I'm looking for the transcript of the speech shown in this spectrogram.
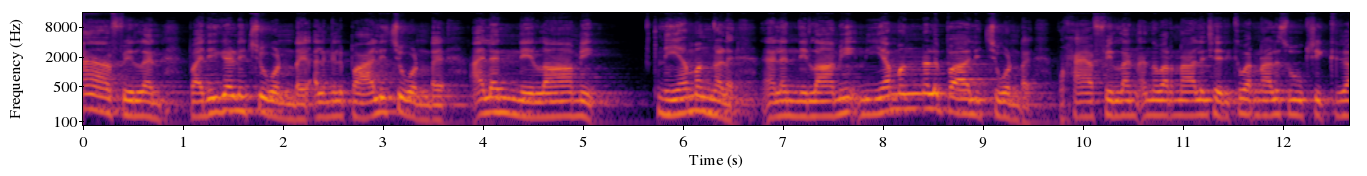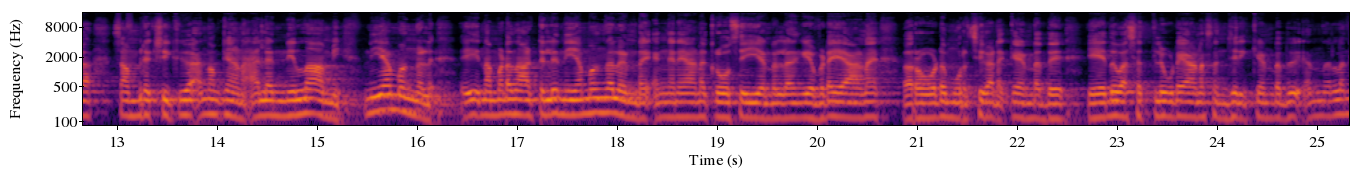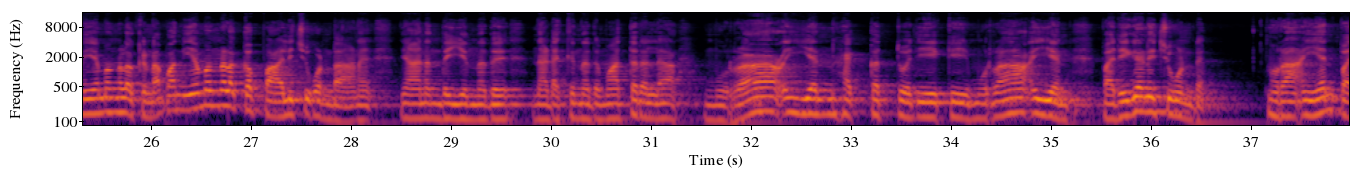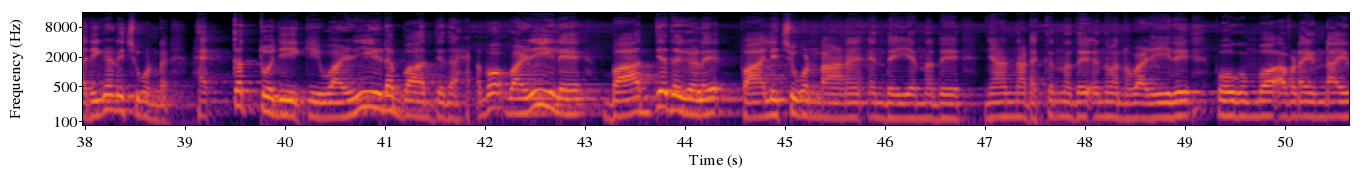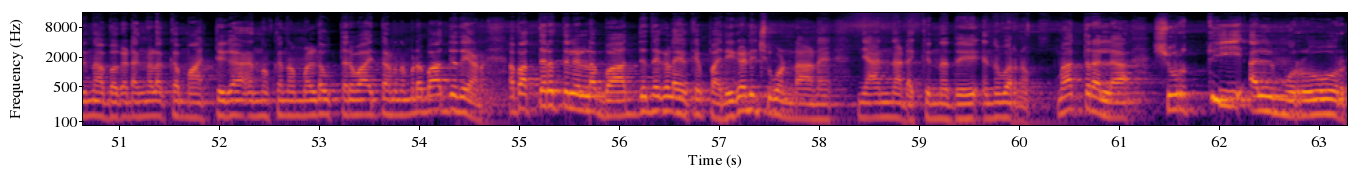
മുഹാഫിലൻ പരിഗണിച്ചുകൊണ്ട് അല്ലെങ്കിൽ പാലിച്ചുകൊണ്ട് അലൻ നിലാമി നിയമങ്ങൾ അല്ല നിലാമി നിയമങ്ങൾ പാലിച്ചുകൊണ്ട് മുഹാഫിലൻ എന്ന് പറഞ്ഞാൽ ശരിക്കും പറഞ്ഞാൽ സൂക്ഷിക്കുക സംരക്ഷിക്കുക എന്നൊക്കെയാണ്. അല്ല നിലാമി നിയമങ്ങൾ ഈ നമ്മുടെ നാട്ടിൽ നിയമങ്ങളുണ്ട്. എങ്ങനെയാണ് ക്രോസ് ചെയ്യേണ്ടത്? അല്ലെങ്കിൽ എവിടെയാണ് റോഡ് മുറിച്ച് കടക്കേണ്ടത്? ഏത് വശത്തിലൂടെയാണ് സഞ്ചരിക്കേണ്ടത്? എന്നുള്ള നിയമങ്ങളൊക്കെ ഉണ്ട്. അപ്പോൾ ആ നിയമങ്ങളൊക്കെ പാലിച്ചുകൊണ്ടാണ് ഞാൻ എന്ത് ചെയ്യുന്നത്? നടക്കുന്നത്. മാത്രമല്ല മുറായ്യൻ ഹക്കത്വരീക്ക് മുറായ്യൻ പരിഗണിച്ചുകൊണ്ട് മുറായിയൻ പരിഗണിച്ചുകൊണ്ട് ഹക്കത്വരീക്ക് വഴിയുടെ ബാധ്യത. അപ്പോൾ വഴിയിലെ ബാധ്യതകൾ പാലിച്ചുകൊണ്ടാണ് എന്ത് ചെയ്യുന്നത് ഞാൻ നടക്കുന്നത് എന്ന് പറഞ്ഞു. വഴിയിൽ പോകുമ്പോൾ അവിടെ ഉണ്ടായിരുന്ന അപകടങ്ങളൊക്കെ മാറ്റുക എന്നൊക്കെ നമ്മളുടെ ഉത്തരവാദിത്തമാണ് നമ്മുടെ ബാധ്യതയാണ്. അപ്പോൾ അത്തരത്തിലുള്ള ബാധ്യതകളെയൊക്കെ പരിഗണിച്ചുകൊണ്ടാണ് ഞാൻ നടക്കുന്നത് എന്ന് പറഞ്ഞു. മാത്രമല്ല ഷുർത്തി അൽ മുറൂർ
